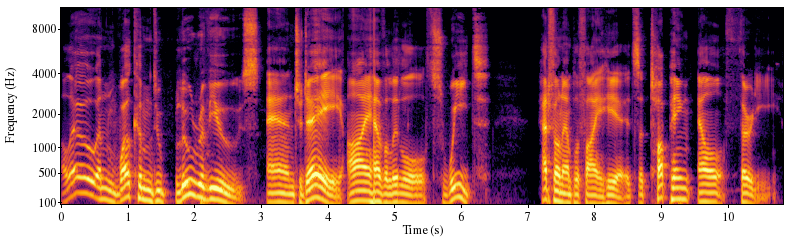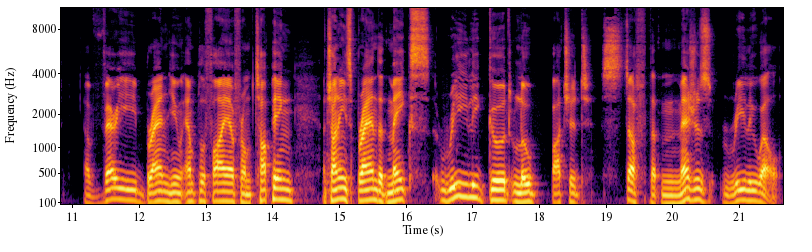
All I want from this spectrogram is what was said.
Hello and welcome to Blue Reviews. And today I have a little sweet headphone amplifier here. It's a Topping L30, a very brand new amplifier from Topping, a Chinese brand that makes really good low budget stuff that measures really well.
